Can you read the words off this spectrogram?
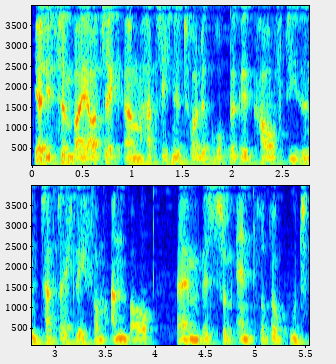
Ja, die Symbiotic ähm, hat sich eine tolle Gruppe gekauft. Die sind tatsächlich vom Anbau ähm, bis zum Endprodukt gut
